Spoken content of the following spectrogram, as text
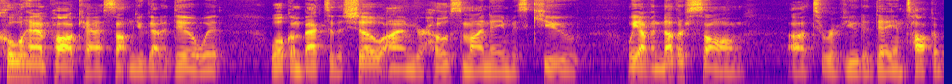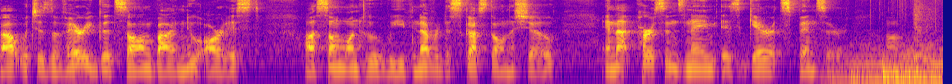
Cool Hand Podcast, something you got to deal with. Welcome back to the show. I am your host. My name is Q. We have another song uh, to review today and talk about, which is a very good song by a new artist, uh, someone who we've never discussed on the show. And that person's name is Garrett Spencer. Um,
